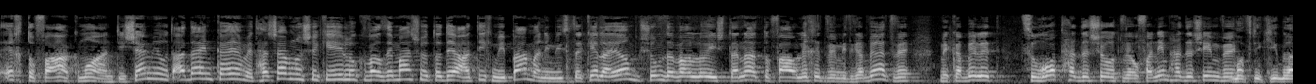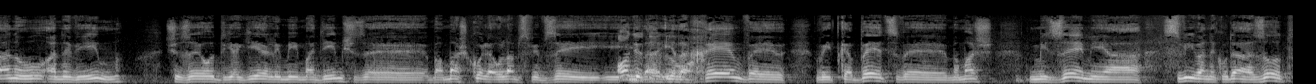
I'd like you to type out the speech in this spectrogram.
איך תופעה כמו האנטישמיות עדיין קיימת. חשבנו שכאילו כבר זה משהו, אתה יודע, עתיק מפעם, אני מסתכל היום, שום דבר לא השתנה, התופעה הולכת ומתגברת ומקבלת צורות חדשות ואופנים חדשים. ו... מבטיחים לנו הנביאים שזה עוד יגיע למימדים, שזה ממש כל העולם סביב זה. יילחם ו- ויתקבץ, וממש מזה, מה- סביב הנקודה הזאת,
